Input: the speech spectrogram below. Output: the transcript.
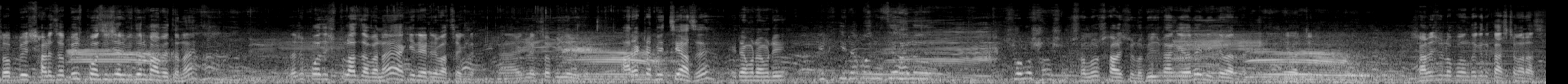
চব্বিশ, সাড়ে চব্বিশ, পঁচিশের ভিতর পাবে তো না? পঁচিশ প্লাস যাবে না একই রেটের বাচ্চা এগুলো হ্যাঁ এগুলো ভিতর আর একটা বিচ্ছি আছে এটা মোটামুটি এটা বলতে হলো ষোলো সাড়ে ষোলো। ষোলো সাড়ে ষোলো বিশ ভাঙে হলে নিতে পারবেন। সাড়ে ষোলো পর্যন্ত কিন্তু কাস্টমার আছে।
